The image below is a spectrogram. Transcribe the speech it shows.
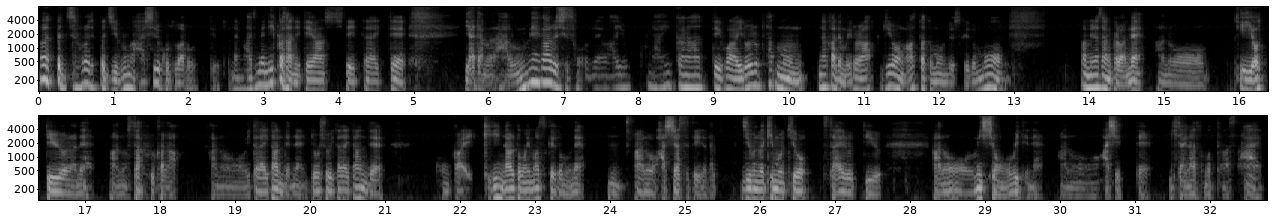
まあ、やっぱりそれはやっぱり自分が走ることだろうっていうとね、初めに立花さんに提案していただいて、いや、でも、運営があるし、それは良くないかなっていうは、いろいろ多分中でもいろいろ議論があったと思うんですけども、まあ皆さんからね、あの、いいよっていうようなね、あの、スタッフから、あの、いただいたんでね、了承いただいたんで、今回、キリになると思いますけどもね、うん、あの、走らせていただく。自分の気持ちを伝えるっていう、あの、ミッションを帯びてね、あの、走っていきたいなと思ってます。はい。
